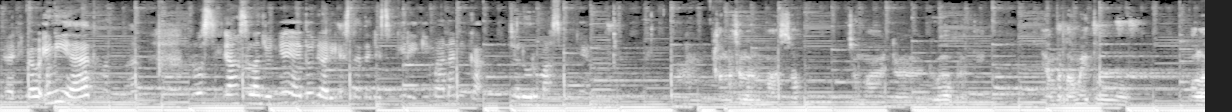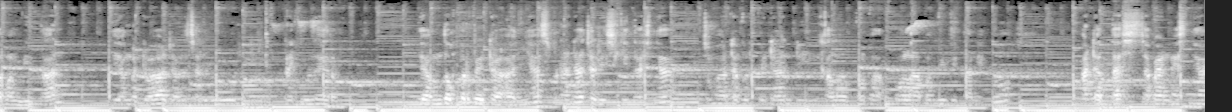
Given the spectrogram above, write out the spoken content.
Nah, di bawah ini ya teman-teman. Terus yang selanjutnya yaitu dari STTD sendiri. Gimana nih kak jalur masuknya? Jalur masuk cuma ada dua berarti. Yang pertama itu pola pembibitan yang kedua adalah jalur reguler. Ya untuk perbedaannya sebenarnya dari segi tesnya cuma ada perbedaan di kalau pola, pola pembibitan itu ada tes CPNS-nya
